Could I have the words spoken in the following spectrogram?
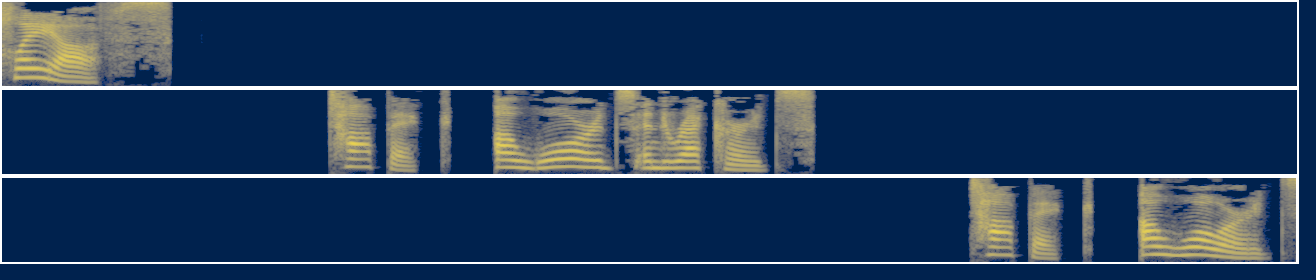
Playoffs. Topic: Awards and records. Topic: Awards.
